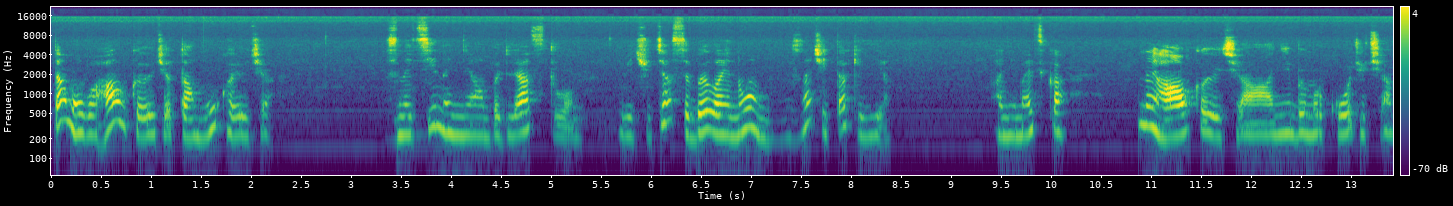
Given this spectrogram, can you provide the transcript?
Та мова гавкаюча, та мукаюча, знецінення, бедляцтво, відчуття себе лайном, значить, так і є. А німецька не гавкаюча, а ніби муркочуча,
